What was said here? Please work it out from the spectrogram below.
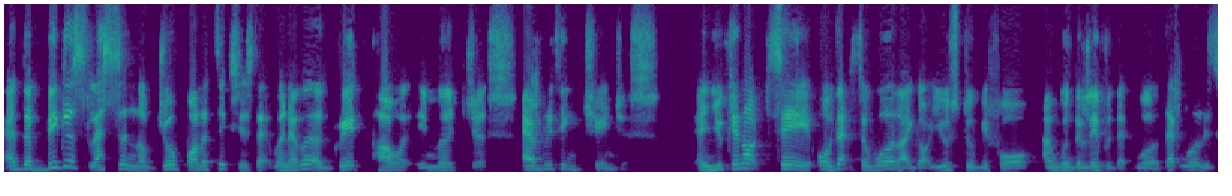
And the biggest lesson of geopolitics is that whenever a great power emerges, everything changes. And you cannot say, oh, that's the world I got used to before. I'm going to live with that world. That world is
